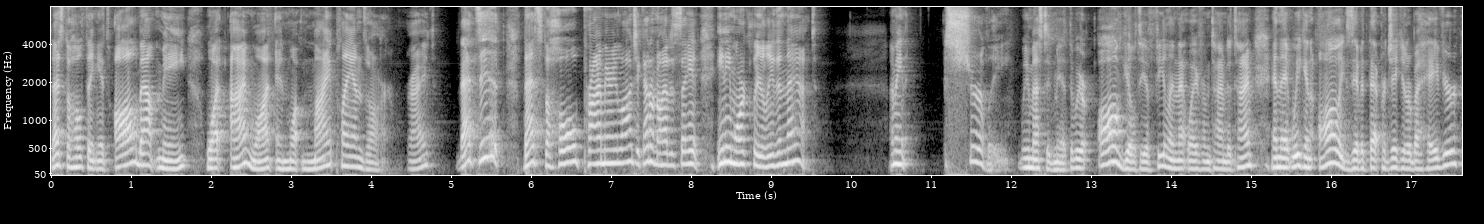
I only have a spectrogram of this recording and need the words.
That's the whole thing. It's all about me, what I want, and what my plans are, right? That's it. That's the whole primary logic. I don't know how to say it any more clearly than that. I mean, surely we must admit that we are all guilty of feeling that way from time to time and that we can all exhibit that particular behavior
